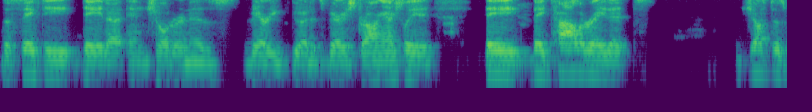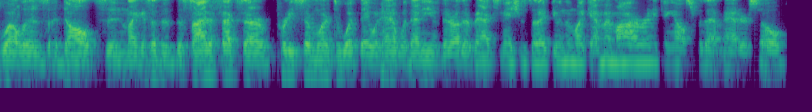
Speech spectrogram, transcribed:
the safety data in children is very good. It's very strong. Actually, they they tolerate it just as well as adults. And like I said, the, the, side effects are pretty similar to what they would have with any of their other vaccinations that I've given them, like MMR or anything else for that matter. So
